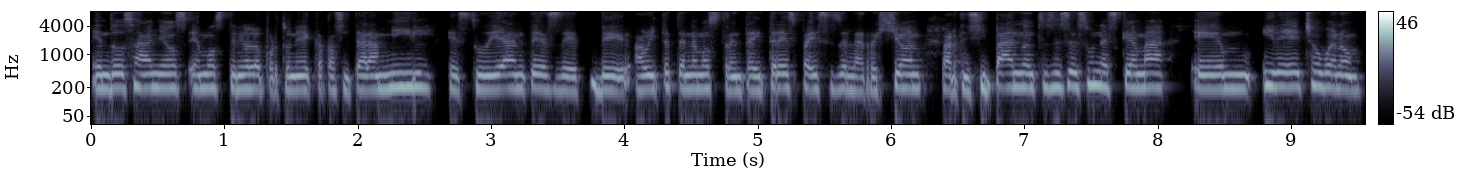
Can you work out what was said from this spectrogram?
en dos años hemos tenido la oportunidad de capacitar a mil estudiantes de, de ahorita tenemos 33 países de la región participando, entonces es un esquema em, y de hecho, bueno,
